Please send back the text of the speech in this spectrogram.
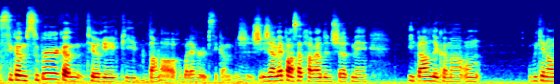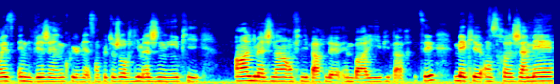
c'est comme super comme théorique, puis dans l'art, whatever. Puis c'est comme, j'ai jamais passé à travers d'une shot, mais il parle de comment on, we can always envision queerness. On peut toujours l'imaginer, puis en l'imaginant, on finit par le embody, puis par, tu sais, mais qu'on sera jamais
